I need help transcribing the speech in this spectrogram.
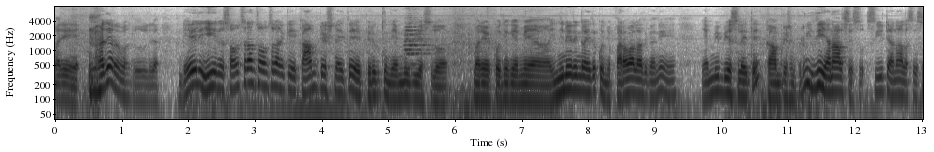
మరి అదే డైలీ ఈ సంవత్సరం సంవత్సరానికి కాంపిటీషన్ అయితే పెరుగుతుంది ఎంబీబీఎస్లో మరి కొద్దిగా ఇంజనీరింగ్లో అయితే కొంచెం పర్వాలేదు కానీ ఎంబీబీఎస్లో అయితే కాంపిటీషన్ పెరిగి ఇది అనాలసిస్ సీట్ అనాలసిస్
